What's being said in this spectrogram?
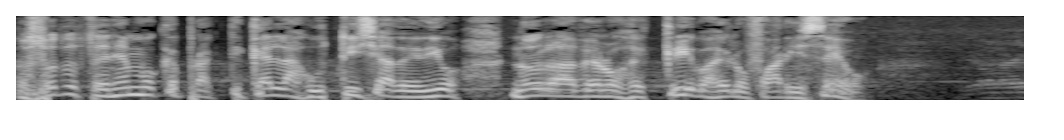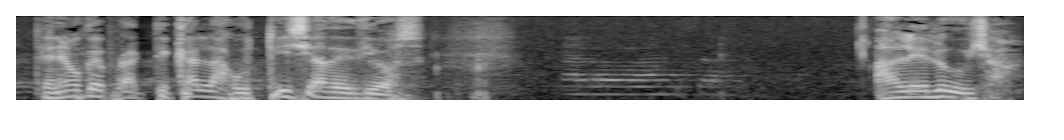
Nosotros tenemos que practicar la justicia de Dios, no la de los escribas y los fariseos. Tenemos que practicar la justicia de Dios. Aleluya.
